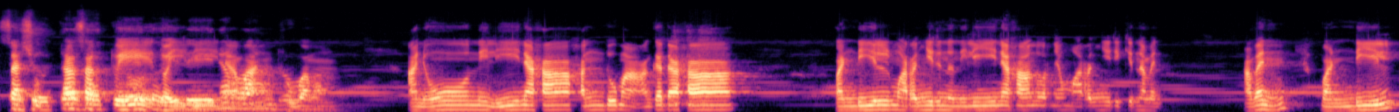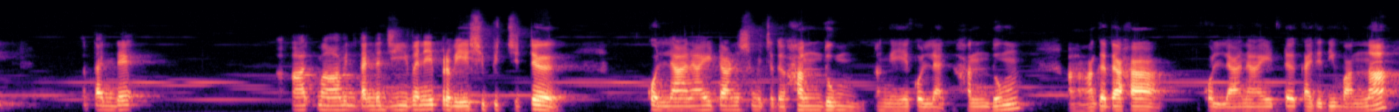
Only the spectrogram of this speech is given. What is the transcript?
സത്വേ ദ്വൈലീനവാൻ ധ്രുവം. അനോ നിലീനഹ ഹന്തുമാഗതഃ വണ്ടിയിൽ മറഞ്ഞിരുന്ന നിലീനഹ എന്ന് പറഞ്ഞാൽ മറഞ്ഞിരിക്കുന്നവൻ. അവൻ വണ്ടിയിൽ തന്റെ ആത്മാവിൻ തന്റെ ജീവനെ പ്രവേശിപ്പിച്ചിട്ട് കൊല്ലാനായിട്ടാണ് ശ്രമിച്ചത്. ഹന്തും അങ്ങയെ കൊല്ലാൻ. ഹന്തും ആഗതഹ. കൊല്ലാനായിട്ട് കരുതി വന്ന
